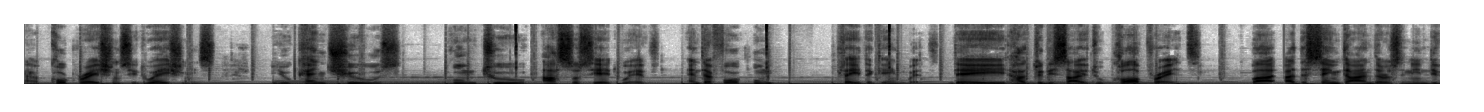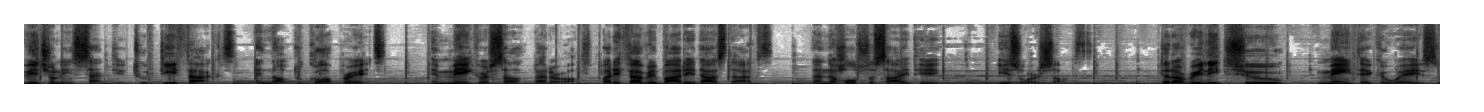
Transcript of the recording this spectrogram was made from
uh, cooperation situations. You can choose whom to associate with and therefore whom play the game with. They have to decide to cooperate, but at the same time, there's an individual incentive to defect and not to cooperate and make yourself better off. But if everybody does that, then the whole society is worse off. There are really two main takeaways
